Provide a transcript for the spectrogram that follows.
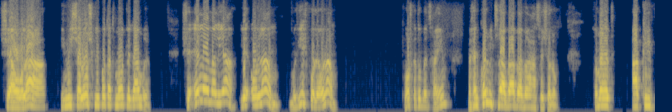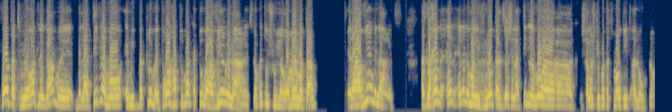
שהעורלה היא משלוש קליפות הטמעות לגמרי, שאין להם עלייה לעולם, הוא מדגיש פה לעולם, כמו שכתוב בעץ חיים, וכן כל מצווה הבאה בעבירה חס ושלום. זאת אומרת, הקליפות הטמעות לגמרי, בלעתיד לבוא, הם יתבטלו, ואת רוח הטומאה כתוב האוויר מן הארץ, לא כתוב שהוא ירומם אותה, אלא האוויר מן הארץ. אז לכן אין, אין לנו מה לבנות על זה שלעתיד לבוא השלוש קליפות הטמעות יתעלו, לא.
